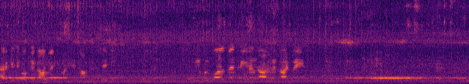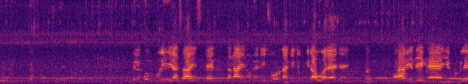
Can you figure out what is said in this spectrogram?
हर किसी को अपने काम में एक्सपर्टी सामने से में काट रहे हैं। बिल्कुल कोई ऐसा इसमें तना इन्होंने नहीं छोड़ना कि जो गिरा हुआ रह जाए। और आप ये देख रहे हैं, ये बगले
